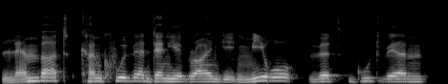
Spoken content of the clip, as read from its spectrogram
Lambert kann cool werden. Daniel Bryan gegen Miro wird gut werden.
